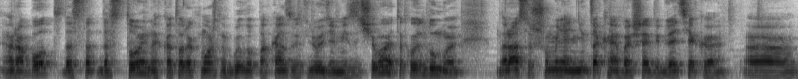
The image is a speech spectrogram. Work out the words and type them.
работ доста- достойных, которых можно было показывать людям. Из-за чего я такой думаю, раз уж у меня не такая большая библиотека э,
